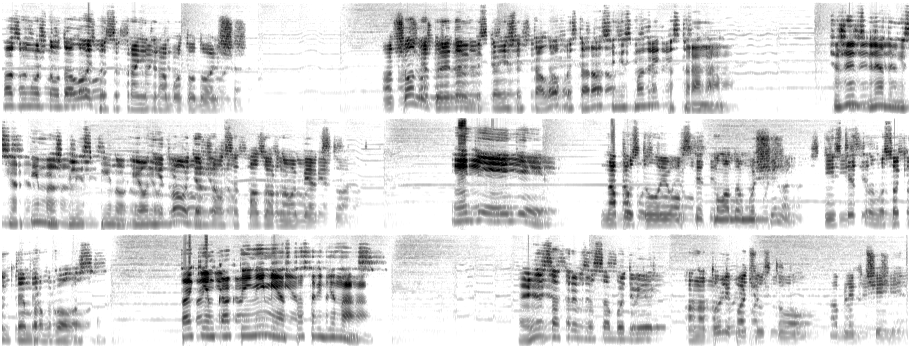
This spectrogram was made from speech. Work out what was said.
Возможно, удалось бы сохранить работу дольше. Он шел между рядами бесконечных столов и старался не смотреть по сторонам. Чужие взгляды нестерпимо жгли спину, и он едва удержался от позорного бегства. «Иди, иди!» Напутствовал его вслед молодой мужчина с неестественно высоким тембром голоса. «Таким, как ты, не место среди нас!» Лишь закрыв за собой дверь, Анатолий почувствовал облегчение.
